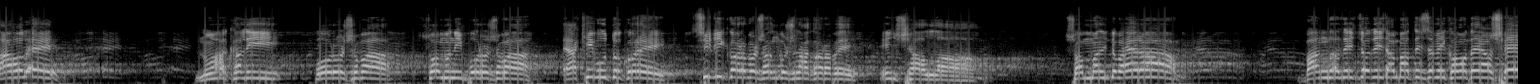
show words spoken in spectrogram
তাহলে নোয়াখালী পৌরসভা, সমনি পৌরসভা একীভূত করে সিটি কর্পোরেশন ঘোষণা করাবে ইনশাল্লাহ সম্মানিত ভাইয়েরা, বাংলাদেশ যদি জামাত ইসলামী ক্ষমতায় আসে,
